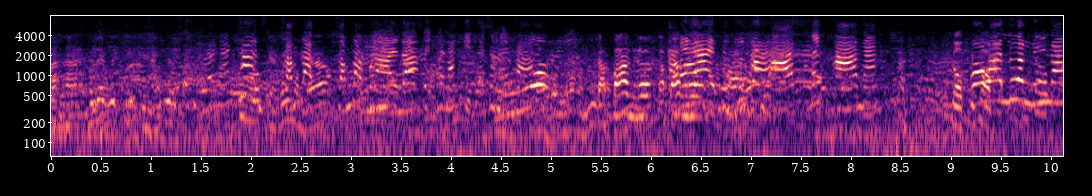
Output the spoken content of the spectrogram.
นะฮะเขาเรียกว่าวิทยาศาสตร์แล้วงั้นค่ะสำหรับสำหรับนายนะเสร็จภารกิจแล้วใช่ไหมคะกลับบ้านเถอะกลับบ้านไม่ได้อะถึงที่ทหาไม่ค้านะเพราะว่าเรื่องนี้นะ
